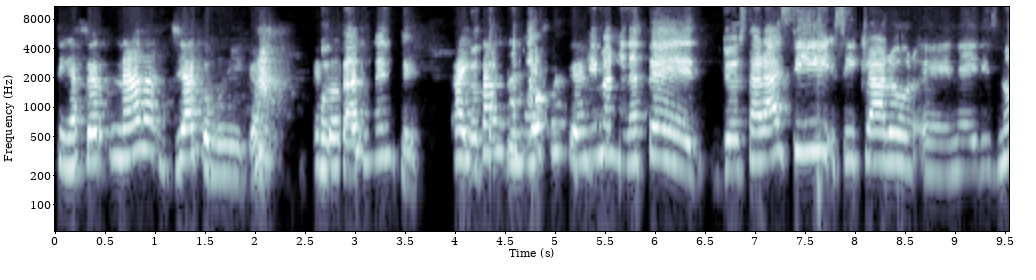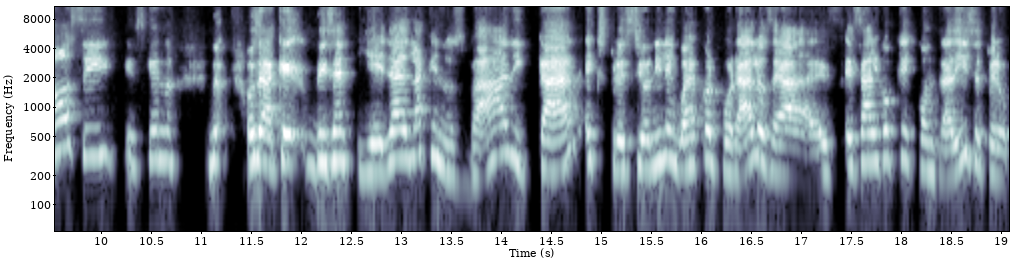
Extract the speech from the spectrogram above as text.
sin hacer nada, ya comunica. Totalmente. Hay tantas cosas que... Imagínate yo estar así, sí, claro, eh, no, sí, es que no, o sea, que dicen, y ella es la que nos va a dictar expresión y lenguaje corporal, o sea, es, es algo que contradice, pero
